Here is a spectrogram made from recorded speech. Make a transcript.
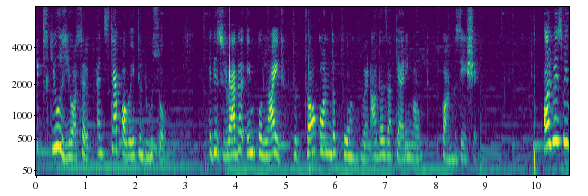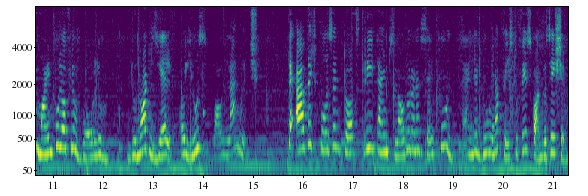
excuse yourself and step away to do so. It is rather impolite to talk on the phone when others are carrying out conversation. Always be mindful of your volume. Do not yell or use foul language. The average person talks three times louder on a cell phone than they do in a face to face conversation.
